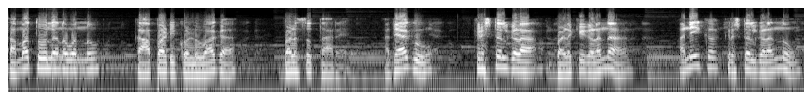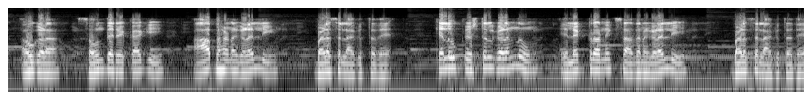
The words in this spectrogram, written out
ಸಮತೋಲನವನ್ನು ಕಾಪಾಡಿಕೊಳ್ಳುವಾಗ ಬಳಸುತ್ತಾರೆ. ಅದ್ಯಾಗೂ ಕ್ರಿಸ್ಟಲ್ಗಳ ಬಳಕೆಗಳನ್ನ ಅನೇಕ ಕ್ರಿಸ್ಟಲ್ಗಳನ್ನು ಅವುಗಳ ಸೌಂದರ್ಯಕ್ಕಾಗಿ ಆಭರಣಗಳಲ್ಲಿ ಬಳಸಲಾಗುತ್ತದೆ. ಕೆಲವು ಕ್ರಿಸ್ಟಲ್ಗಳನ್ನು ಎಲೆಕ್ಟ್ರಾನಿಕ್ ಸಾಧನಗಳಲ್ಲಿ ಬಳಸಲಾಗುತ್ತದೆ.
